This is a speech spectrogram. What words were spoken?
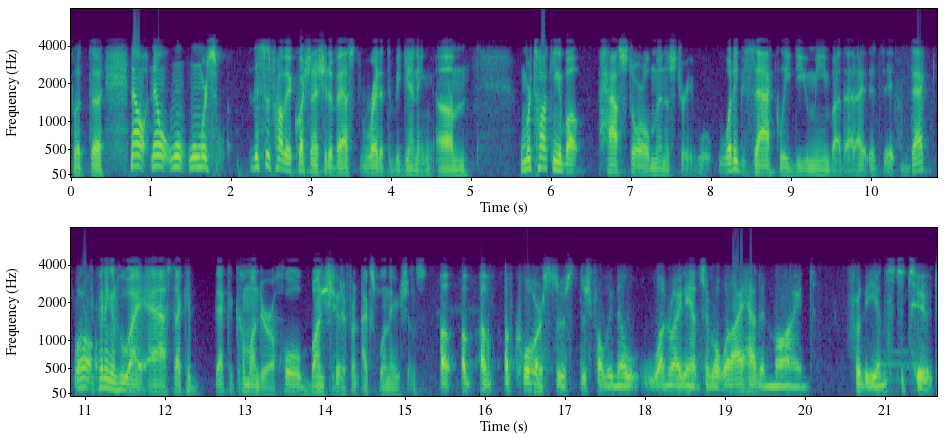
But uh, now now when, when, we're this is probably a question I should have asked right at the beginning. Um, when we're talking about pastoral ministry what exactly do you mean by that I, it, it, that well, depending on who I ask that could that could come under a whole bunch sure. of different explanations. Of, of, of course, there's there's probably no one right answer, but what I have in mind for the institute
